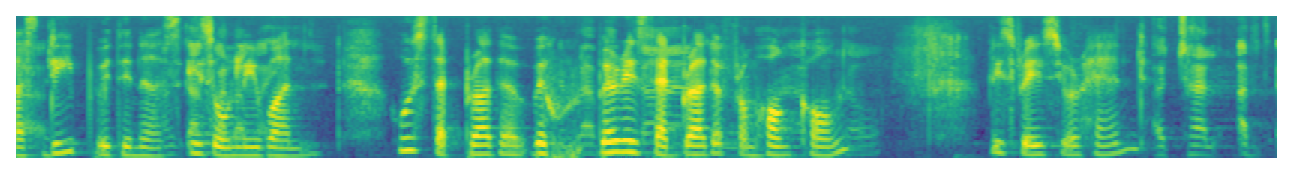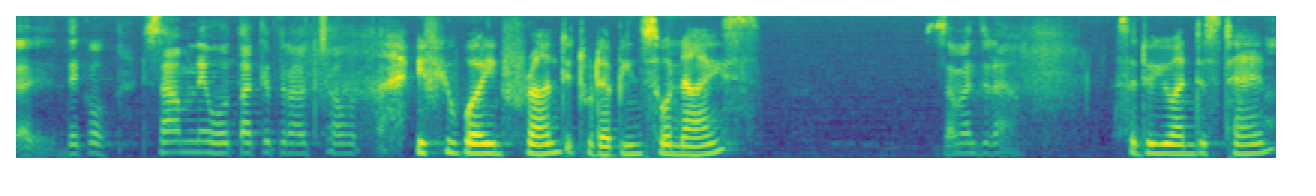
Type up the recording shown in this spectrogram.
us, मेरा deep within us, हांगकांग is वाला only भाई? one. Who's that brother? Where is that brother from Hong Kong? Please raise your hand. If you were in front, it would have been so nice. So, do you understand?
